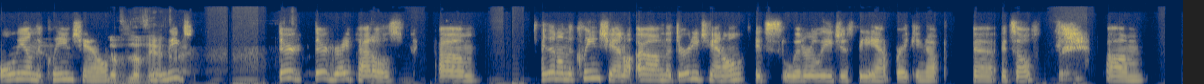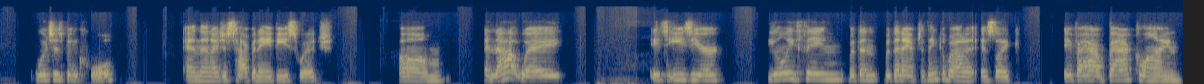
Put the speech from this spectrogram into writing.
only on the clean channel. Love, love the Echo. They're they're great pedals. Um, and then on the clean channel, uh, on the dirty channel, it's literally just the amp breaking up uh, itself, um, which has been cool. And then I just have an AB switch, um, and that way, it's easier the only thing, but then but then I have to think about it is like if I have backline,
